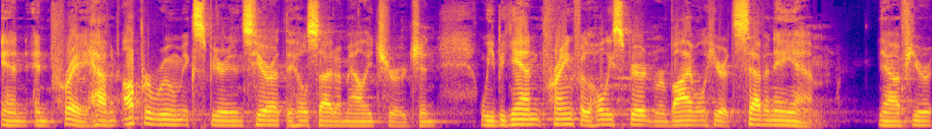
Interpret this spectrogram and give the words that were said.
and, and pray, have an upper room experience here at the Hillside O'Malley Church. And we began praying for the Holy Spirit and revival here at 7 a.m. Now, if you're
